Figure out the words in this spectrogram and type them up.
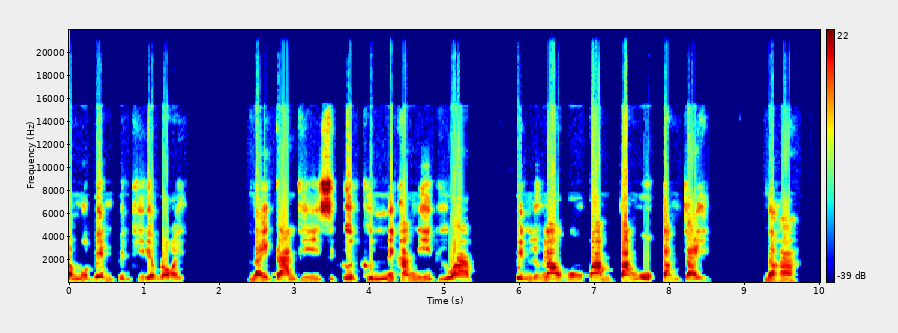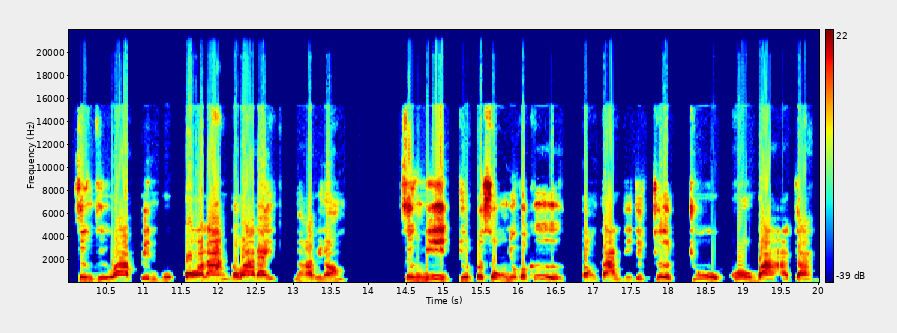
กำหนดเว้นเป็นที่เรียบร้อย ในการที่สิเกิดขึ้นในครั้งนี้ถือว่า เป็นเรื่องเล่าของความตั้งอกตั้งใจนะคะ ซึ่งถือว่าเป็นผู้ก่อร่างก็ว่าได้นะคะ พี่น้อง ซึ่งมีจุดประสงค์อยู่ก็คือ ต้องการที่จะเชิดชูครูบาอาจารย์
